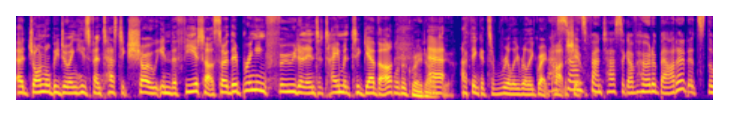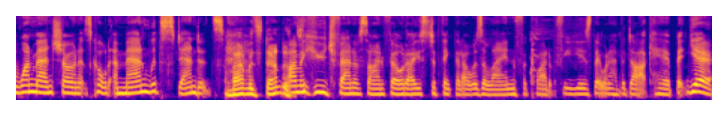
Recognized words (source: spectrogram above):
uh, John will be doing his fantastic show in the theatre. So they're bringing food and entertainment together. What a great Uh, idea. I think it's a really, really great That partnership. sounds fantastic. I've heard about it. It's the one man show and it's called A Man with Standards. A man with standards. I'm a huge fan of Seinfeld. I used to think that I was Elaine for quite a few years there when I had the dark hair. But yeah,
